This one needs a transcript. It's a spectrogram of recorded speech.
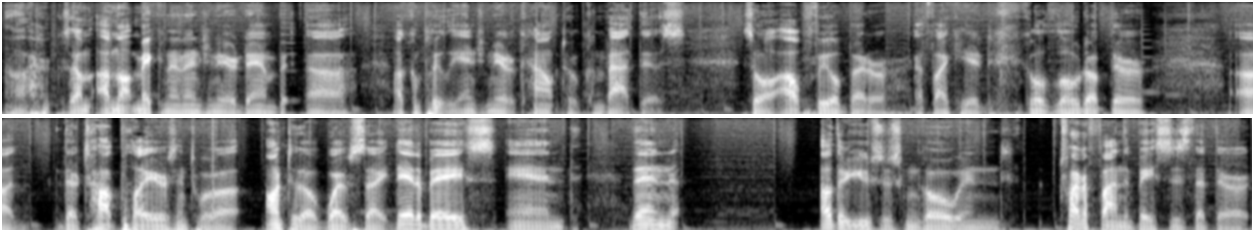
Because uh, I'm, I'm not making an engineer damn uh, a completely engineered account to combat this. So I'll feel better if I could go load up their uh, their top players into a onto the website database and then other users can go and try to find the bases that they're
